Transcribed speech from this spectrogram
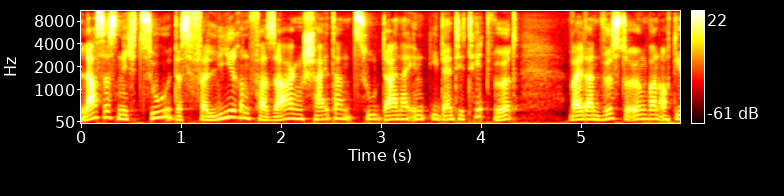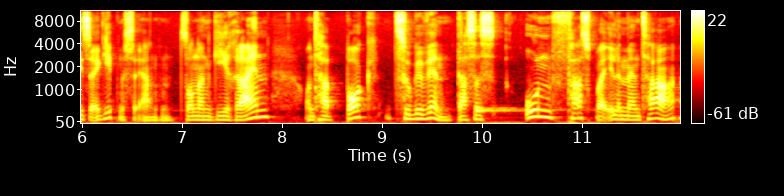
Lass es nicht zu, dass Verlieren, Versagen, Scheitern zu deiner Identität wird, weil dann wirst du irgendwann auch diese Ergebnisse ernten, sondern geh rein und hab Bock zu gewinnen. Das ist unfassbar elementar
